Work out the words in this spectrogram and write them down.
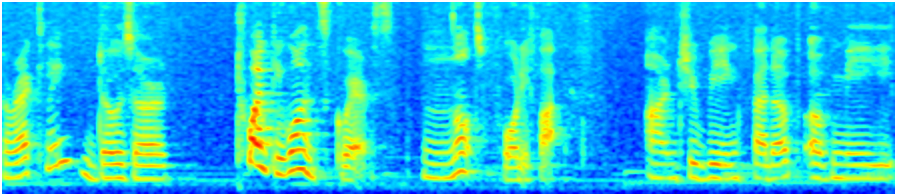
Correctly, those are 21 squares, not 45. Aren't you being fed up of me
